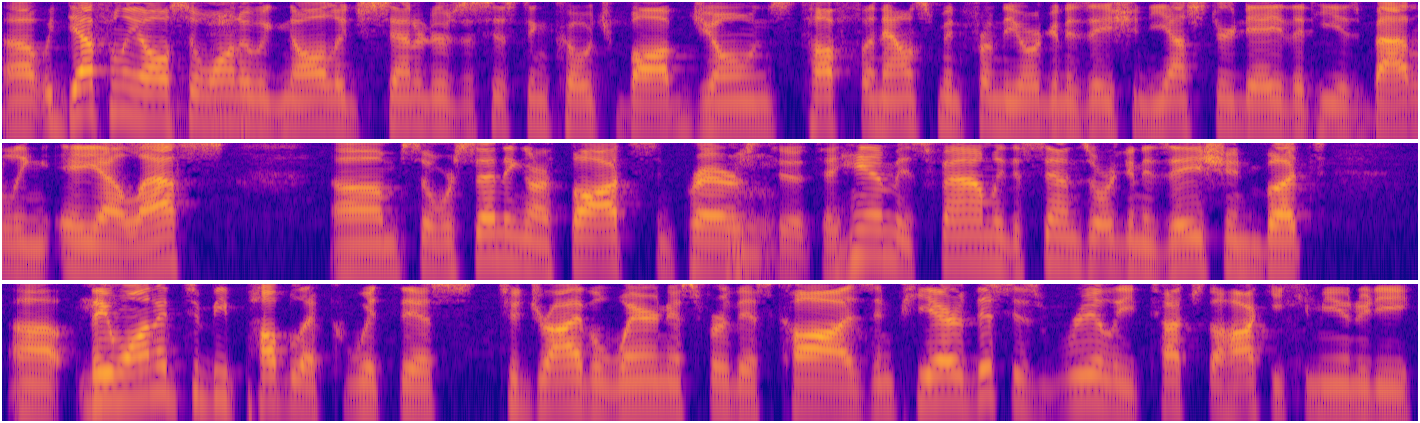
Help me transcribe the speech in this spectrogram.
uh, we definitely also want to acknowledge Senators assistant coach Bob Jones. Tough announcement from the organization yesterday that he is battling ALS. Um, so we're sending our thoughts and prayers mm. to, to him, his family, the Sens organization. But uh, they wanted to be public with this to drive awareness for this cause. And Pierre, this has really touched the hockey community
